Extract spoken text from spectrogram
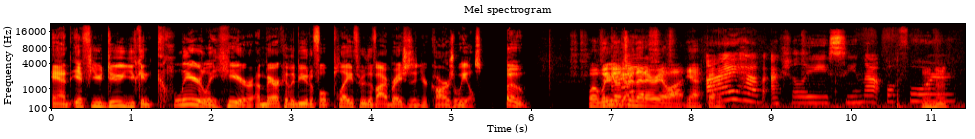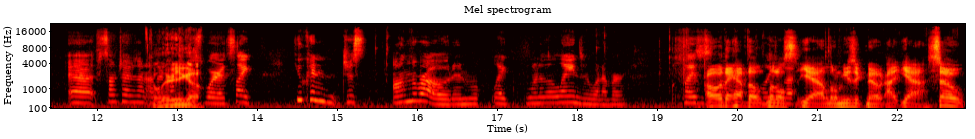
And if you do, you can clearly hear America the Beautiful play through the vibrations in your car's wheels. Boom. Well, we There you go go. through that area a lot. Yeah, go I have actually seen that before. Mm-hmm. Uh, sometimes on other Oh, there you go. where it's like you can just on the road and like one of the lanes or whatever plays. Oh, they have the play little yeah a little music note. I, yeah, so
